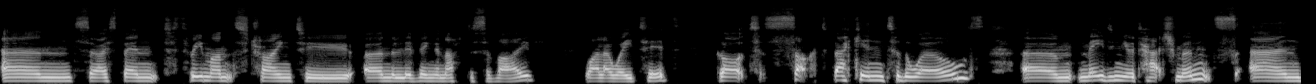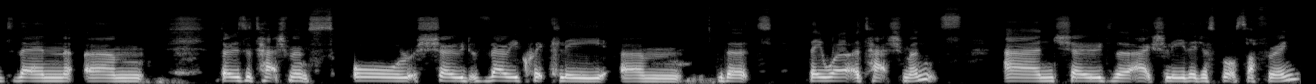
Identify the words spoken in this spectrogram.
And so I spent three months trying to earn a living enough to survive while I waited, got sucked back into the world, um, made new attachments, and then um, those attachments all showed very quickly um, that they were attachments and showed that actually they just brought suffering.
